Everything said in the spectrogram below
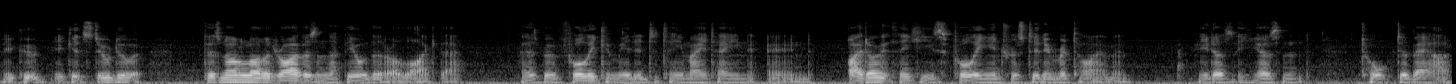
He could, he could still do it. There's not a lot of drivers in the field that are like that. Has been fully committed to Team 18, and I don't think he's fully interested in retirement. He does. He hasn't talked about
